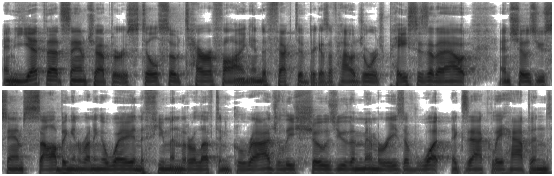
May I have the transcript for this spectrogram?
And yet that Sam chapter is still so terrifying and effective because of how George paces it out and shows you Sam sobbing and running away and the few men that are left and gradually shows you the memories of what exactly happened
